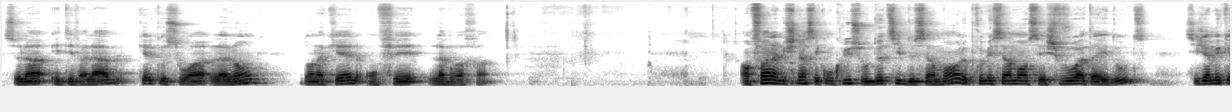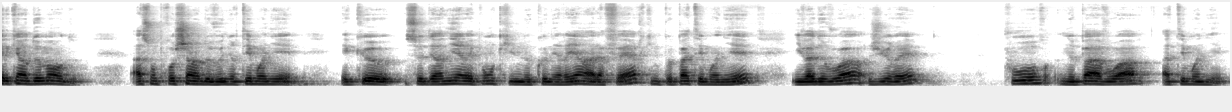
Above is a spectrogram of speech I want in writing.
cela était valable, quelle que soit la langue dans laquelle on fait la bracha. Enfin, la Mishnah s'est conclue sur deux types de serments. Le premier serment, c'est Shvuat Edut. Si jamais quelqu'un demande à son prochain de venir témoigner et que ce dernier répond qu'il ne connaît rien à l'affaire, qu'il ne peut pas témoigner, il va devoir jurer pour ne pas avoir à témoigner.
